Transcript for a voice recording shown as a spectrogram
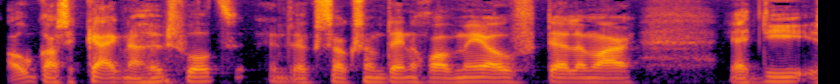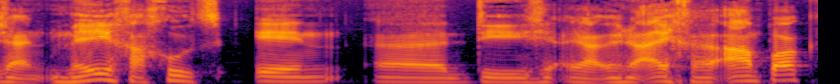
ook als ik kijk naar HubSpot, en daar zal ik zo meteen nog wat meer over vertellen. Maar ja, die zijn mega goed in die, ja, hun eigen aanpak.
